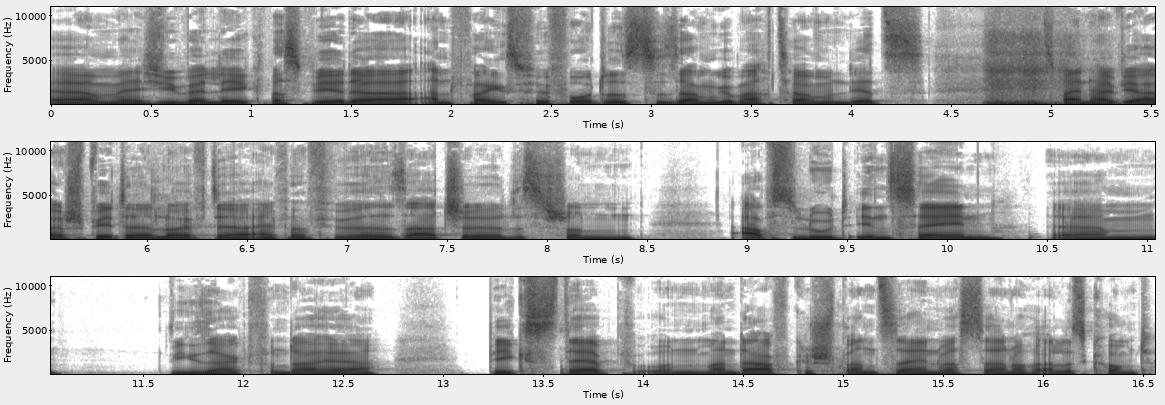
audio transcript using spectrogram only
Ähm, wenn ich überlege, was wir da anfangs für Fotos zusammen gemacht haben und jetzt zweieinhalb Jahre später läuft er einfach für Versace, das ist schon absolut insane. Ähm, wie gesagt, von daher Big Step und man darf gespannt sein, was da noch alles kommt.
